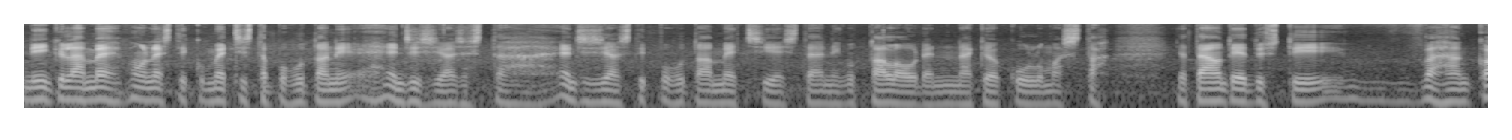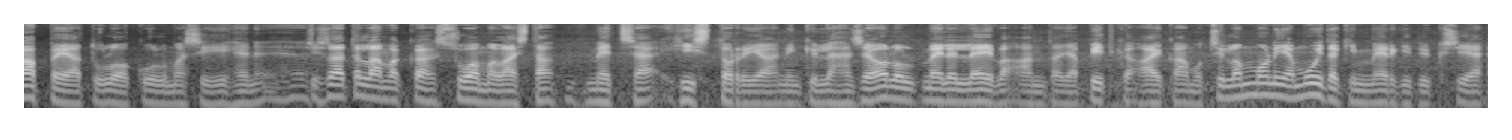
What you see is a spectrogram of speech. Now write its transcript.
Niin kyllä me monesti kun metsistä puhutaan, niin ensisijaisesti, ensisijaisesti puhutaan metsistä niin kuin talouden näkökulmasta. Ja tämä on tietysti vähän kapea tulokulma siihen. Jos ajatellaan vaikka suomalaista metsähistoriaa, niin kyllähän se on ollut meille leiväantaja pitkä aikaa, mutta sillä on monia muitakin merkityksiä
